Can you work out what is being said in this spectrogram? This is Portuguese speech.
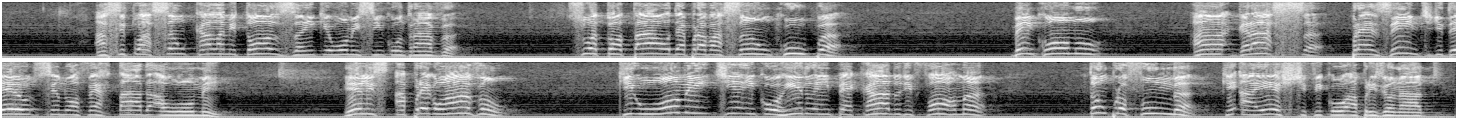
a situação calamitosa em que o homem se encontrava, sua total depravação, culpa, bem como a graça presente de Deus sendo ofertada ao homem. Eles apregoavam que o homem tinha incorrido em pecado de forma tão profunda que a este ficou aprisionado.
